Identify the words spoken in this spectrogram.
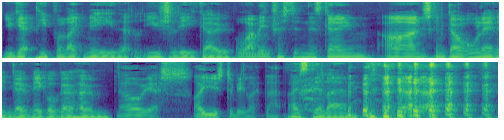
you get people like me that usually go, "Oh, I'm interested in this game. Oh, I'm just going to go all in and go big or go home." Oh yes, I used to be like that. I still am.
